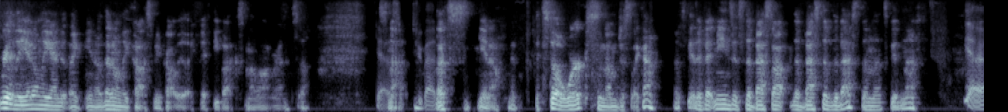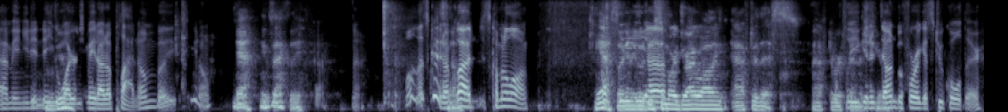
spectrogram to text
really, it only ended like, you know, that only cost me probably like 50 bucks in the long run. So yeah, it's not too bad. that's, you know, it, it still works. And I'm just like, oh, that's good. If it means it's the best, op- the best of the best, then that's good enough. Yeah, I mean, you didn't need the wires made out of platinum, but you know, Yeah, exactly. Yeah. well, that's good. I'm glad it's coming along. Yeah, so I'm gonna go do uh, some more drywalling after this. After we're Hopefully, you get it here. done before it gets too cold there.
